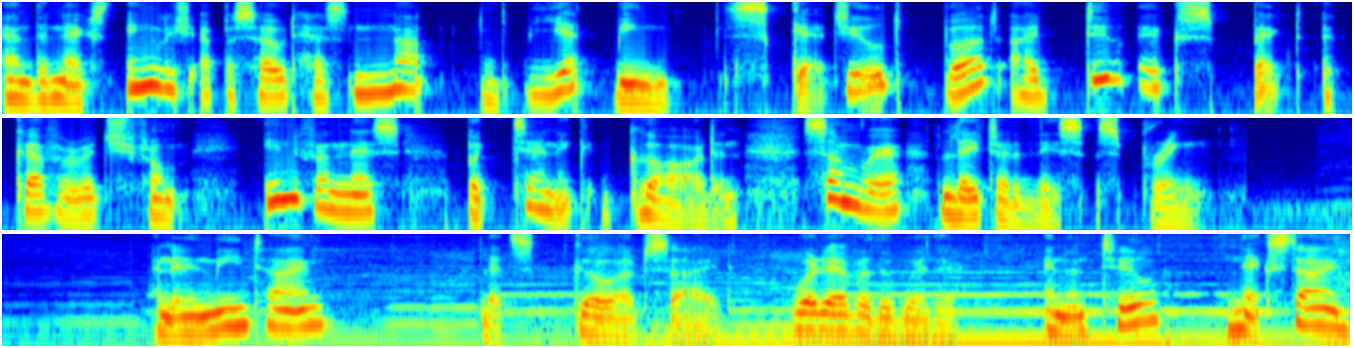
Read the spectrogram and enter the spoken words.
And the next English episode has not yet been scheduled, but I do expect a coverage from Inverness Botanic Garden somewhere later this spring. And in the meantime, let's go outside, whatever the weather. And until next time.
